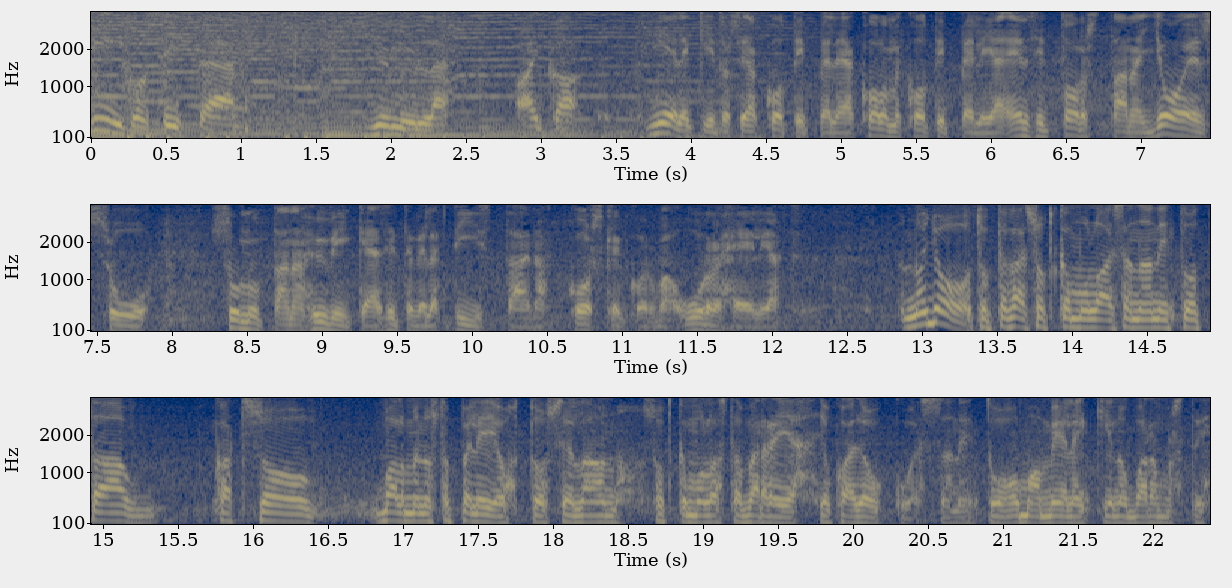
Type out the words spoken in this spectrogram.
viikon sisään Jymyllä aika mielenkiintoisia kotipelejä, kolme kotipeliä. Ensin torstaina Joensuu, sunnuntaina Hyvinkää ja sitten vielä tiistaina Koskenkorva urheilijat. No joo, totta kai sotkamolaisena niin tuota, katsoo valmennusta pelijohtoa. Siellä on sotkamolaista väriä joka joukkueessa, niin tuo oma mielenkiinnon varmasti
